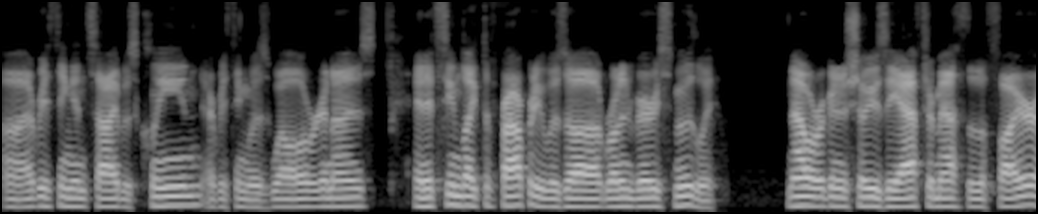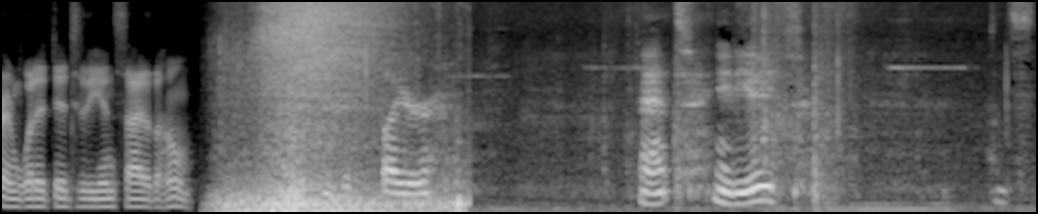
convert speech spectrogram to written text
Uh, everything inside was clean, everything was well organized, and it seemed like the property was uh, running very smoothly. Now, what we're going to show you is the aftermath of the fire and what it did to the inside of the home. the fire at 88th. That's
